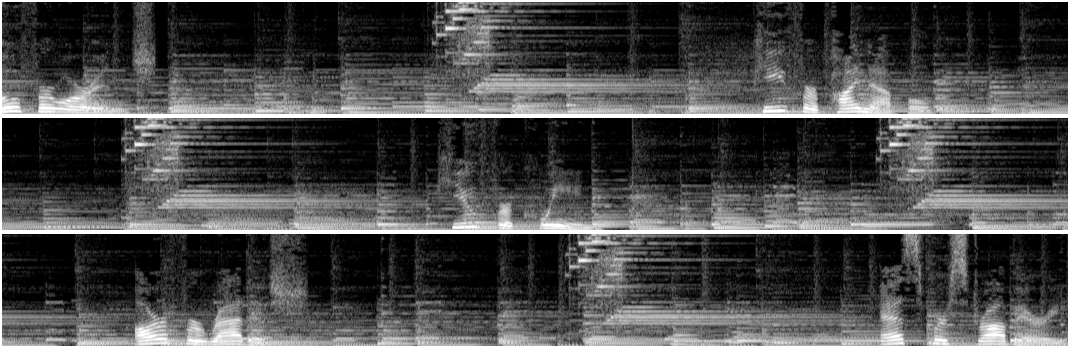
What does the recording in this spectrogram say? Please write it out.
O for orange. P for pineapple. Q for queen. R for radish. S for strawberry.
